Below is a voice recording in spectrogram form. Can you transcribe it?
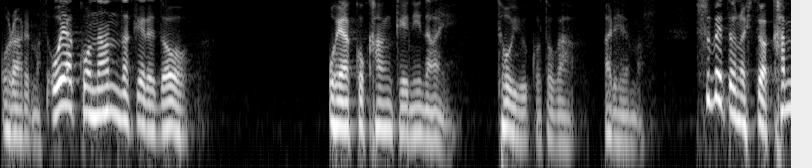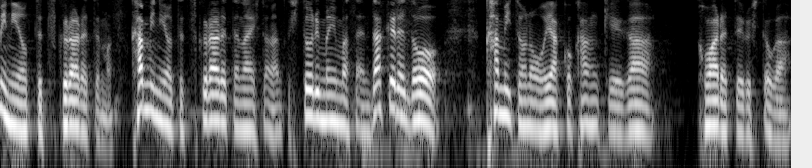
おられます。親子なんだけれど親子関係にないということがありえます。すべての人は神によって作られてます。神によって作られてない人なんて一人もいません。だけれど神との親子関係が壊れている人が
